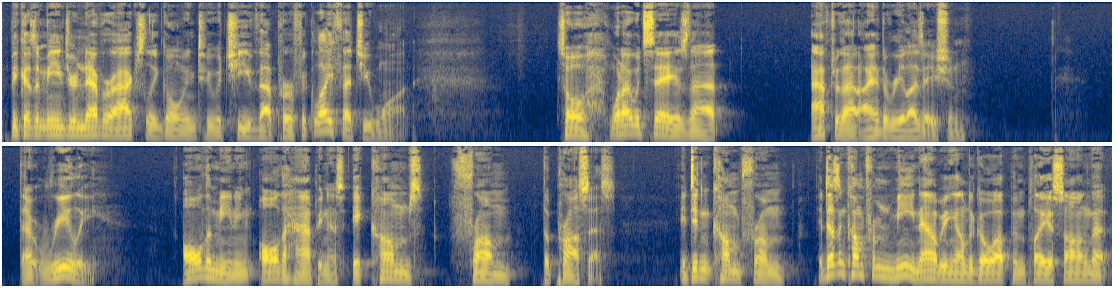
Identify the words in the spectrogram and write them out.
because it means you're never actually going to achieve that perfect life that you want. So, what I would say is that after that, I had the realization that really all the meaning, all the happiness, it comes from the process. It didn't come from, it doesn't come from me now being able to go up and play a song that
